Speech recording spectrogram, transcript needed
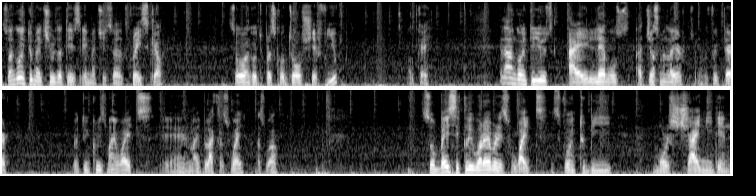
So I'm going to make sure that this image is a grayscale. So I'm going to press Ctrl Shift U. Okay. And I'm going to use a levels adjustment layer. So I'm going to click there. I'm going to increase my whites and my black as well. As well. So basically, whatever is white is going to be more shiny than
